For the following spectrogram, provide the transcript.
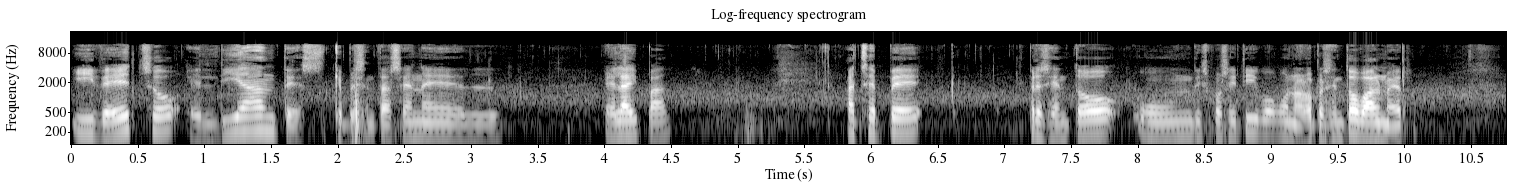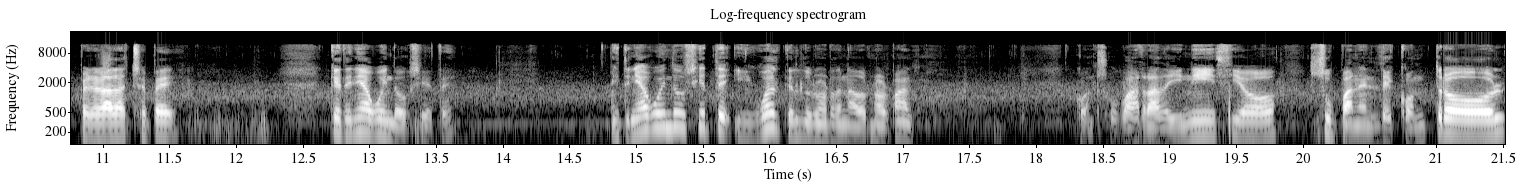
Y de hecho, el día antes que presentasen el, el iPad, HP presentó un dispositivo, bueno, lo presentó Balmer, pero era de HP, que tenía Windows 7. Y tenía Windows 7 igual que el de un ordenador normal con su barra de inicio, su panel de control,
